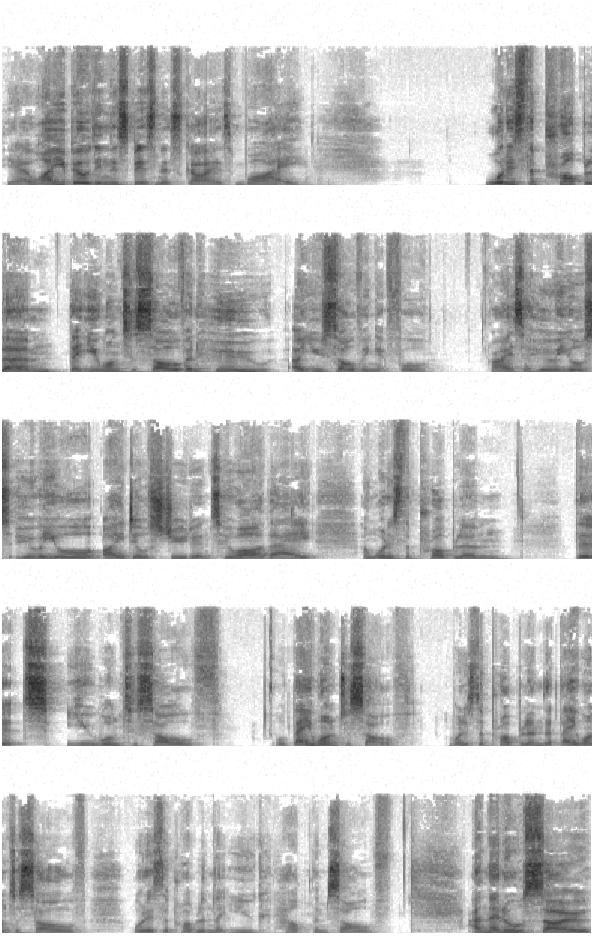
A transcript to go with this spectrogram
Yeah, why are you building this business, guys? Why? What is the problem that you want to solve and who are you solving it for? Right? So who are your who are your ideal students? Who are they? And what is the problem that you want to solve or they want to solve? What is the problem that they want to solve? What is the problem that you can help them solve? And then also,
